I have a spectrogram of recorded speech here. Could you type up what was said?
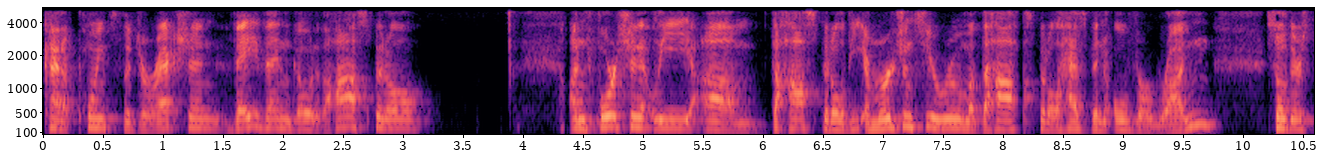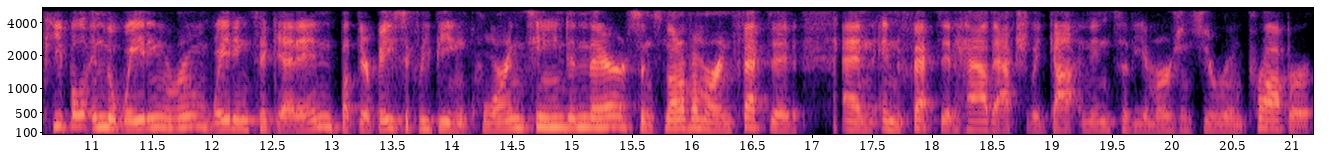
kind of points the direction. They then go to the hospital. Unfortunately, um, the hospital, the emergency room of the hospital has been overrun. So there's people in the waiting room waiting to get in, but they're basically being quarantined in there since none of them are infected and infected have actually gotten into the emergency room proper.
